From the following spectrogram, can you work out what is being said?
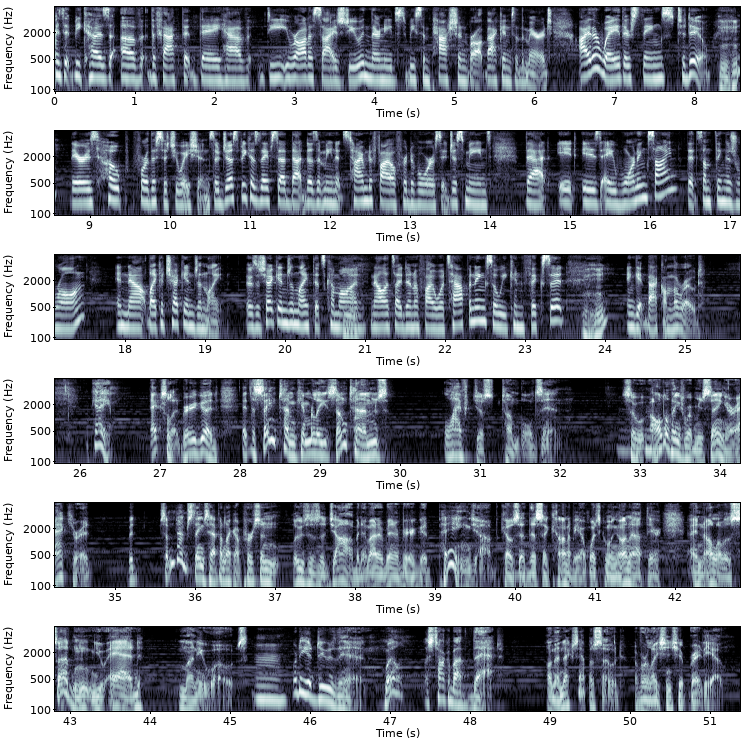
is it because of the fact that they have de eroticized you and there needs to be some passion brought back into the marriage? Either way, there's things to do. Mm-hmm. There is hope for the situation. So just because they've said that doesn't mean it's time to file for divorce. It just means that it is a warning sign that something is wrong. And now, like a check engine light, there's a check engine light that's come on. Mm. Now let's identify what's happening so we can fix it mm-hmm. and get back on the road. Okay. Excellent. Very good. At the same time, Kimberly, sometimes life just tumbles in. Mm-hmm. So all the things we've been saying are accurate, but sometimes things happen like a person loses a job and it might have been a very good paying job because of this economy or what's going on out there. And all of a sudden you add money woes. Mm. What do you do then? Well, let's talk about that on the next episode of Relationship Radio.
